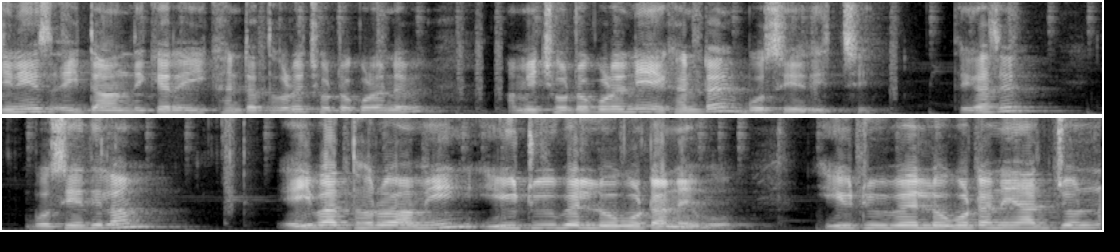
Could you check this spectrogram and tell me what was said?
জিনিস এই ডান দিকের এইখানটা ধরে ছোট করে নেবে। আমি ছোট করে নিয়ে এখানটায় বসিয়ে দিচ্ছি, ঠিক আছে? বসিয়ে দিলাম। এইবার ধরো আমি ইউটিউবের লোগোটা নেব। ইউটিউবের লোগোটা নেওয়ার জন্য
